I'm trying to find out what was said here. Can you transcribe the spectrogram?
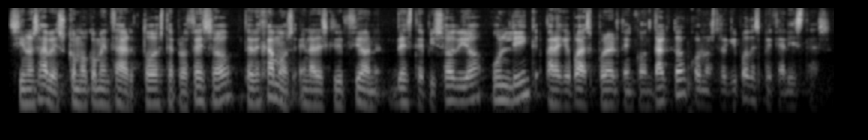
Si no sabes cómo comenzar todo este proceso, te dejamos en la descripción de este episodio un link para que puedas ponerte en contacto con nuestro equipo de especialistas.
